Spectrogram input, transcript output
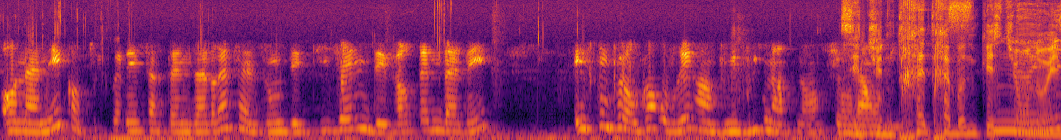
en années? Quand tu connais certaines adresses, elles ont des dizaines, des vingtaines d'années. Est-ce qu'on peut encore ouvrir un boui-boui maintenant si C'est envie une très très bonne question, Noémie,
